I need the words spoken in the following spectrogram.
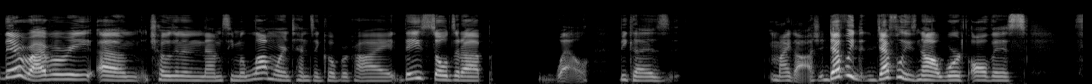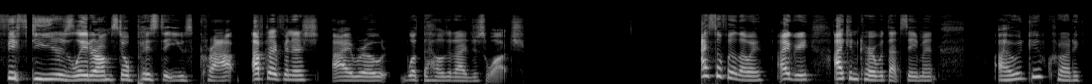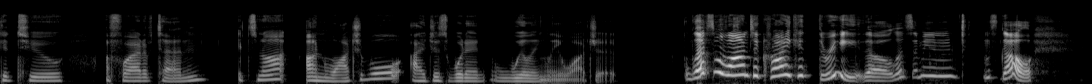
their rivalry, um, Chozen and them seem a lot more intense in Cobra Kai. They sold it up well because, my gosh, it definitely, definitely is not worth all this. 50 years later, I'm still pissed at you crap. After I finished, I wrote, What the hell did I just watch? I still feel that way. I agree. I concur with that statement. I would give Karate Kid 2 a 4 out of 10. It's not unwatchable. I just wouldn't willingly watch it. Let's move on to Karate Kid 3, though. Let's, I mean, let's go.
